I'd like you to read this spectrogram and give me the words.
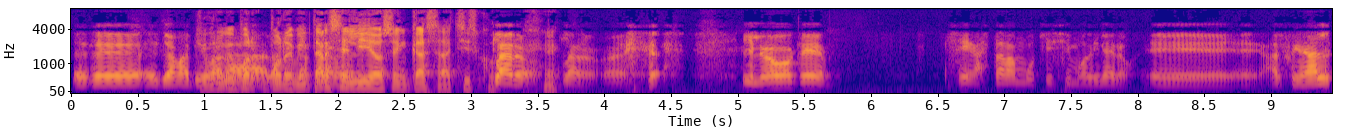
Es, es llamativo. Yo creo que por, evitarse líos en casa, Chisco. Claro, claro. y luego que se gastaba muchísimo dinero. Eh, al final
